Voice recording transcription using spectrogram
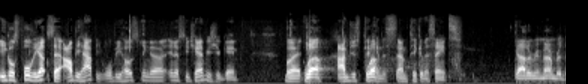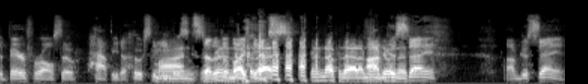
Eagles pull the upset, I'll be happy. We'll be hosting a NFC Championship game. But Well, I'm just picking Well- the I'm picking the Saints. got to remember the Bears were also happy to host the Come Eagles on. instead There's of the been enough of Vikings. that. Enough of that. I'm not I'm doing just this. saying. I'm just saying.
